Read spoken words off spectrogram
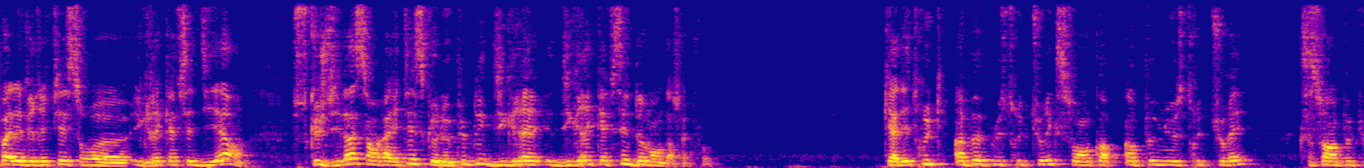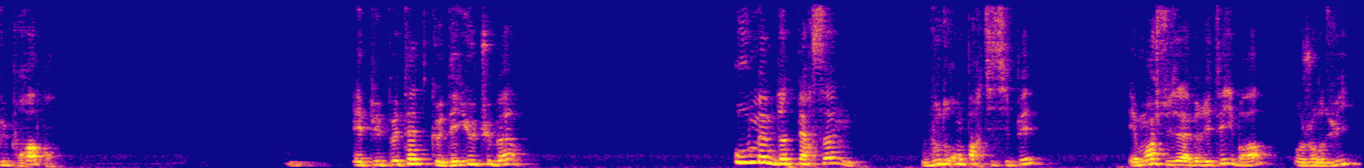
peux aller vérifier sur euh, YFC d'hier. Ce que je dis là, c'est en réalité ce que le public d'YFC demande à chaque fois. Qu'il y a des trucs un peu plus structurés, que ce soit encore un peu mieux structuré, que ce soit un peu plus propre. Et puis peut-être que des youtubeurs ou même d'autres personnes voudront participer. Et moi, je te dis la vérité, Ibra, aujourd'hui,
